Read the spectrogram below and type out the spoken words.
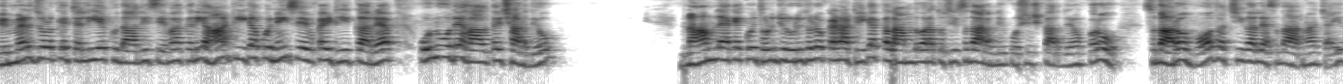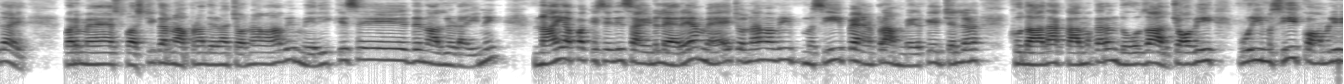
ਵੀ ਮਿਲ ਜੁਲ ਕੇ ਚੱਲੀਏ, ਖੁਦਾ ਦੀ ਸੇਵਾ ਕਰੀ ਹਾਂ, ਠੀਕ ਆ ਕੋਈ ਨਹੀਂ ਸੇਵਕਾ ਹੀ ਠੀਕ ਕਰ ਰਿਹਾ, ਉਹਨੂੰ ਉਹਦੇ ਹਾਲ ਤੇ ਛੱਡ ਦਿਓ। ਨਾਮ ਲੈ ਕੇ ਕੋਈ ਥੋੜੀ ਜ਼ਰੂਰੀ ਥੋੜਾ ਕਹਿਣਾ ਠੀਕ ਹੈ, ਕਲਾਮ ਦੁਆਰਾ ਤੁਸੀਂ ਸੁਧਾਰਨ ਦੀ ਕੋਸ਼ਿਸ਼ ਕਰਦੇ ਹੋ, ਕਰੋ। ਸੁਧਾਰੋ, ਬਹੁਤ ਅੱਛੀ ਗੱਲ ਹੈ, ਸੁਧਾਰਨਾ ਚਾਹੀਦਾ ਹੈ। ਪਰ ਮੈਂ ਸਪਸ਼ਟੀਕਰਨ ਆਪਣਾ ਦੇਣਾ ਚਾਹੁੰਦਾ ਵਾਂ ਵੀ ਮੇਰੀ ਕਿਸੇ ਦੇ ਨਾਲ ਲੜਾਈ ਨਹੀਂ, ਨਾ ਹੀ ਆਪਾਂ ਕਿਸੇ ਦੀ ਸਾਈਡ ਲੈ ਰਹੇ ਆ ਮੈਂ ਇਹ ਚਾਹੁੰਦਾ ਵਾਂ ਵੀ ਮਸੀਹ, ਭੈਣ, ਭਰਾ ਮਿਲ ਕੇ ਚੱਲਣ, ਖੁਦਾ ਦਾ ਕੰਮ ਕਰਨ। 2024 ਪੂਰੀ ਮਸੀਹ ਕੌਮ ਲਈ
